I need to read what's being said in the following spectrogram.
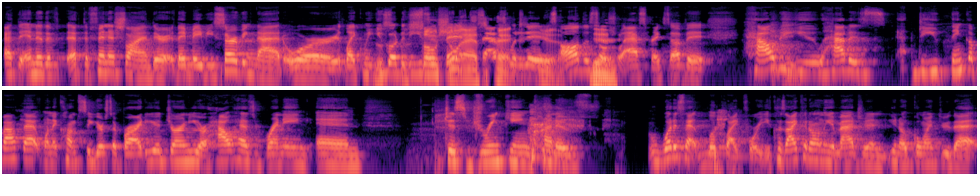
at the end of the at the finish line, there they may be serving that, or like when you the, go to these events, aspect. that's what it is. Yeah. All the social yeah. aspects of it. How do you how does do you think about that when it comes to your sobriety journey, or how has running and just drinking kind of what does that look like for you? Because I could only imagine, you know, going through that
